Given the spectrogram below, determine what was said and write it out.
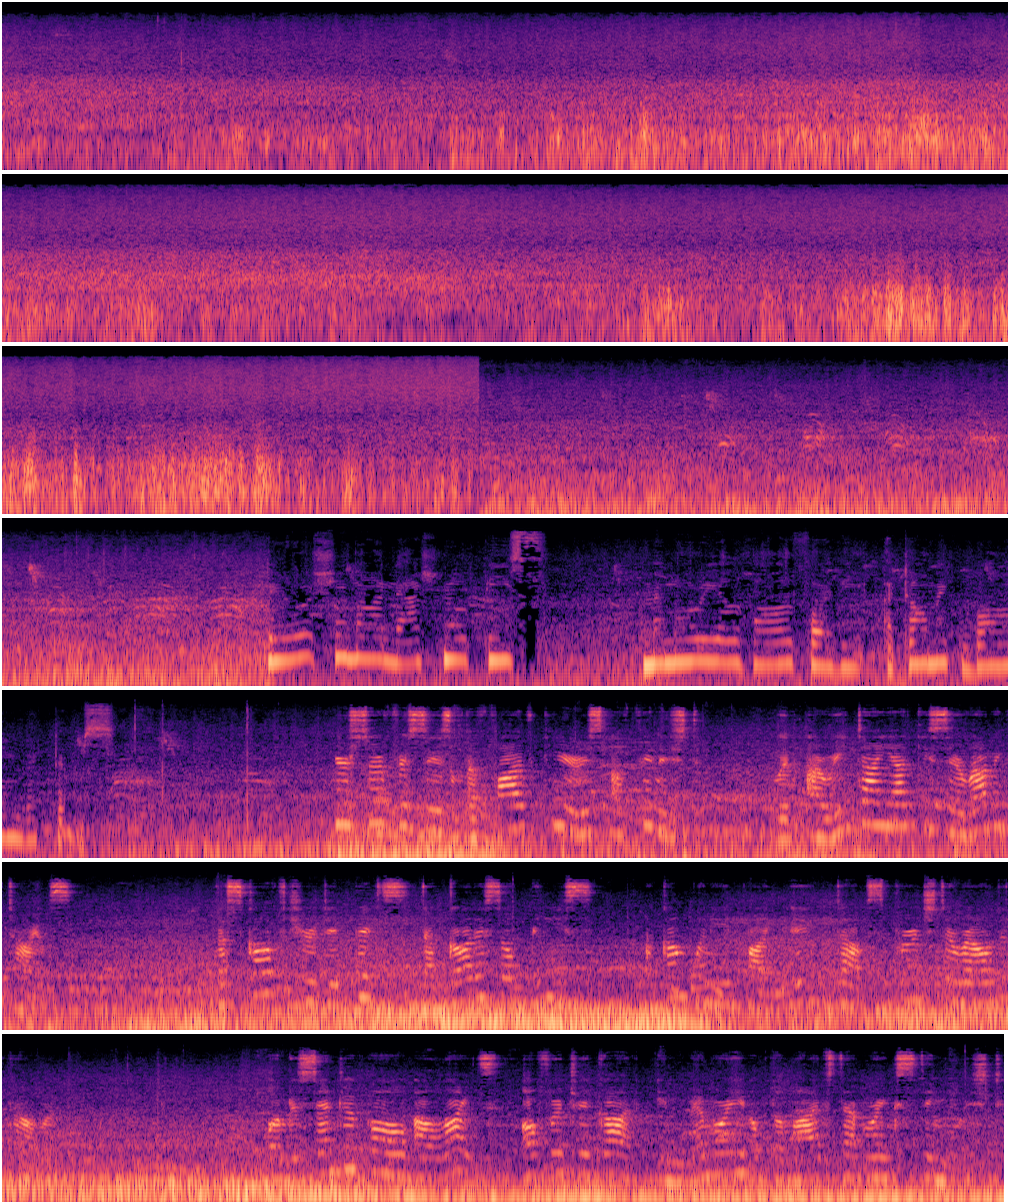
Peace Memorial Hall for the atomic bomb victims. Interior surfaces of the five tiers are finished with Aritayaki ceramic tiles. The sculpture depicts the goddess of peace, accompanied by eight doves perched around the tower. On the center pole are lights offered to God in memory of the lives that were extinguished.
